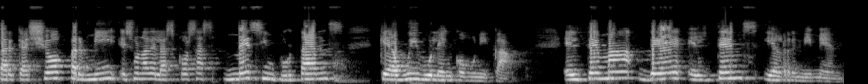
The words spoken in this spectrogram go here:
perquè això per mi és una de les coses més importants que avui volem comunicar. El tema del de temps i el rendiment.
